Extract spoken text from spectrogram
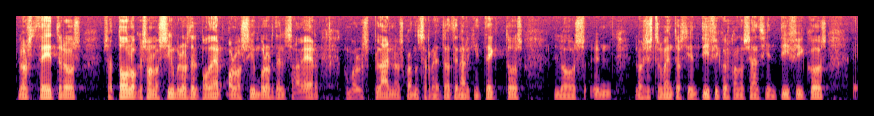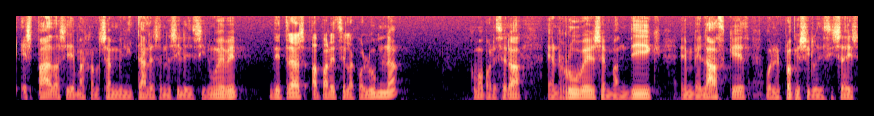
los cetros, o sea, todo lo que son los símbolos del poder o los símbolos del saber, como los planos cuando se retraten arquitectos, los, em, los instrumentos científicos cuando sean científicos, espadas y demás cuando sean militares en el siglo XIX. Detrás aparece la columna, como aparecerá en Rubens, en Van Dyck, en Velázquez o en el propio siglo XVI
